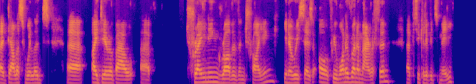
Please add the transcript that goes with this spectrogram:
uh, Dallas Willard's uh, idea about uh, training rather than trying. You know, where he says, oh, if we want to run a marathon, uh, particularly if it's me,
